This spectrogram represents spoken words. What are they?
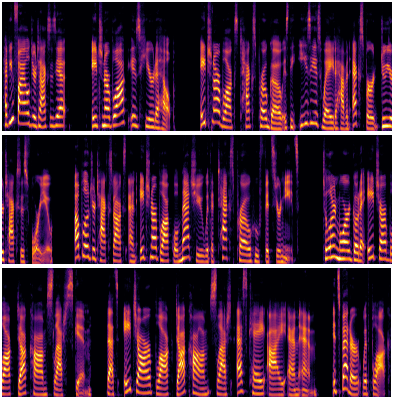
Have you filed your taxes yet? H&R Block is here to help. H&R Block's Tax Pro Go is the easiest way to have an expert do your taxes for you. Upload your tax docs and H&R Block will match you with a tax pro who fits your needs. To learn more, go to hrblock.com/skimm. That's hrblock.com slash S-K-I-M-M. It's better with Block.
